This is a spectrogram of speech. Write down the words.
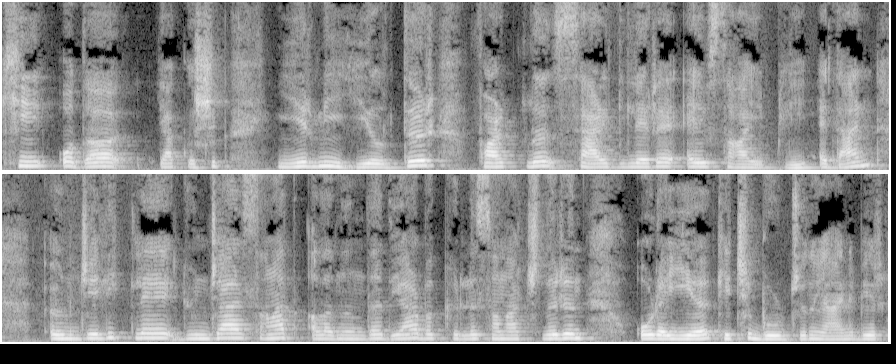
ki o da yaklaşık 20 yıldır farklı sergilere ev sahipliği eden öncelikle güncel sanat alanında Diyarbakırlı sanatçıların orayı Keçi Burcu'nu yani bir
